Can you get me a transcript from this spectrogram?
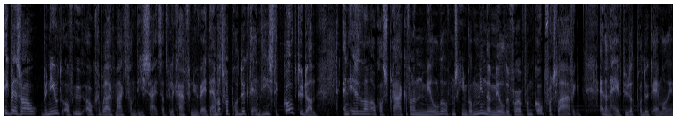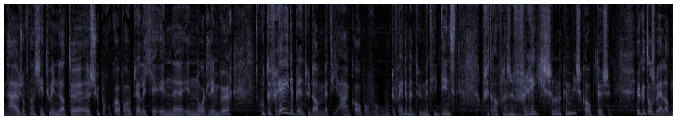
Ik ben zo benieuwd of u ook gebruik maakt van die sites. Dat wil ik graag van u weten. En wat voor producten en diensten koopt u dan? En is er dan ook al sprake van een milde of misschien wel minder milde vorm van koopverslaving? En dan heeft u dat product eenmaal in huis... of dan zit u in dat uh, supergoedkope hotelletje in, uh, in Noord-Limburg... Hoe tevreden bent u dan met die aankoop? Of hoe tevreden bent u met die dienst? Of zit er ook wel eens een vreselijke miskoop tussen? U kunt ons bellen op 0800-1121.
